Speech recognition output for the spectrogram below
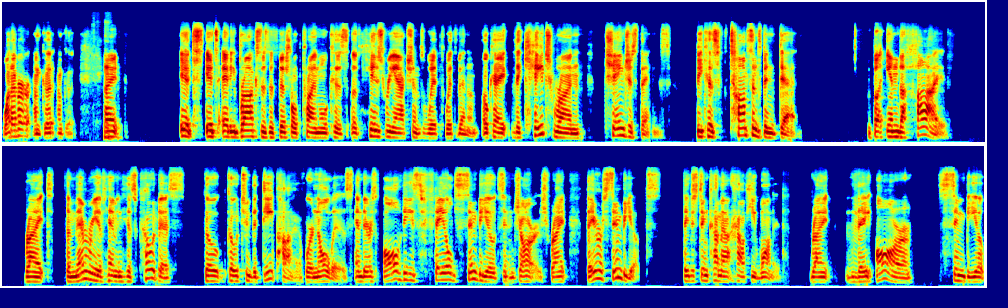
whatever. I'm good. I'm good. Right. It's it's Eddie Brock's official primal because of his reactions with with Venom. Okay. The Cates run changes things because Thompson's been dead. But in the hive, right, the memory of him and his codices go go to the deep hive where Knull is, and there's all these failed symbiotes in jars, right? They are symbiotes. They just didn't come out how he wanted, right? They are symbiotes.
